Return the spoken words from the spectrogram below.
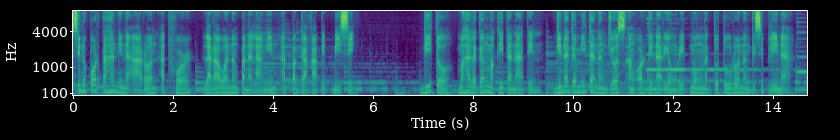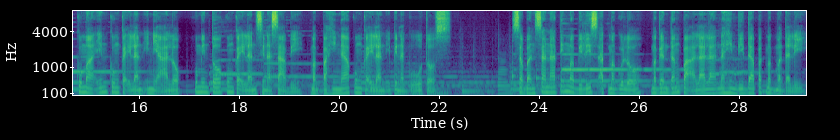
Sinuportahan ni na Aaron at Hur, larawan ng panalangin at pagkakapit-bisig. Dito, mahalagang makita natin, ginagamitan ng Diyos ang ordinaryong ritmong nagtuturo ng disiplina, kumain kung kailan iniaalok, huminto kung kailan sinasabi, magpahinga kung kailan ipinag-uutos. Sa bansa nating mabilis at magulo, magandang paalala na hindi dapat magmadali,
